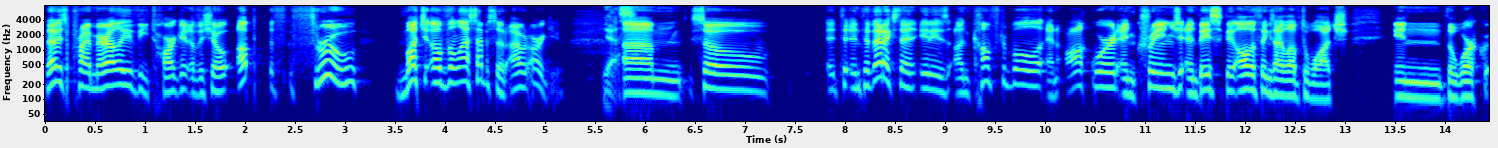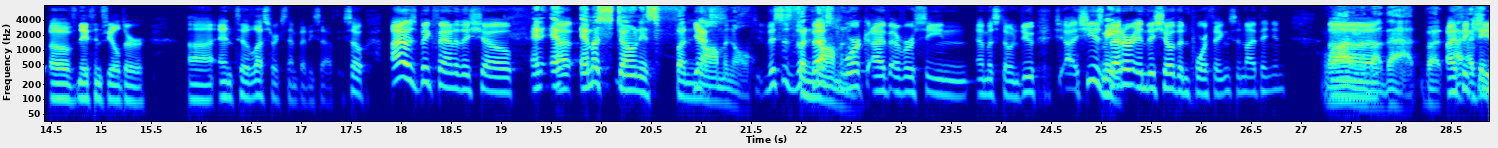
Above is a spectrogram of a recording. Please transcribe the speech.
that is primarily the target of the show up th- through much of the last episode. I would argue. Yes. Um, so, it, and to that extent, it is uncomfortable and awkward and cringe and basically all the things I love to watch in the work of Nathan Fielder. Uh, and to a lesser extent, Benny Safdie. So I was a big fan of this show. and Em- uh, Emma Stone is phenomenal. This is the best work I've ever seen Emma Stone do. She, uh, she is better in this show than Poor Things, in my opinion. Well, I don't know Uh, about that, but I I think think, I think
